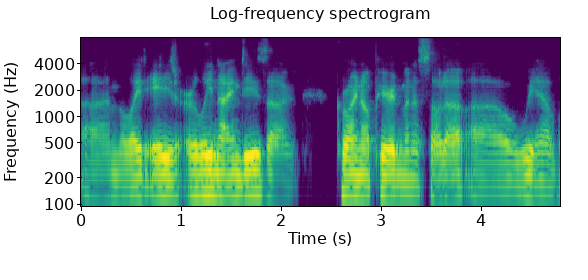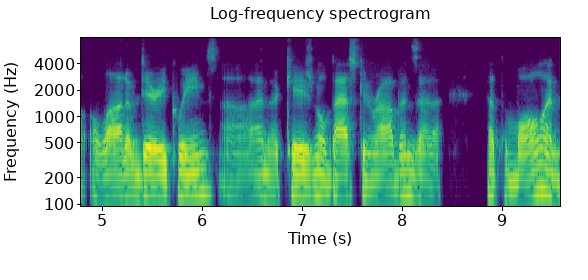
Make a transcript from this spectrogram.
uh, in the late 80s, early 90s. Uh, growing up here in Minnesota, uh, we have a lot of Dairy Queens uh, and occasional Baskin Robbins at a, at the mall, and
